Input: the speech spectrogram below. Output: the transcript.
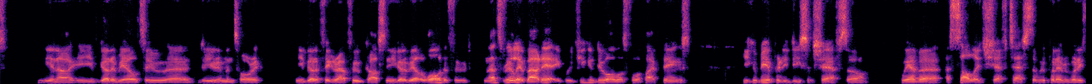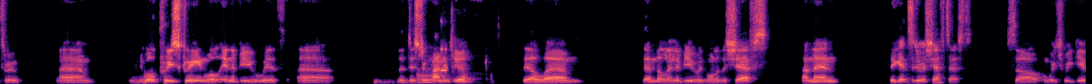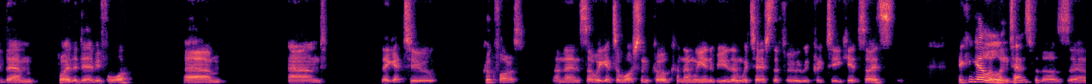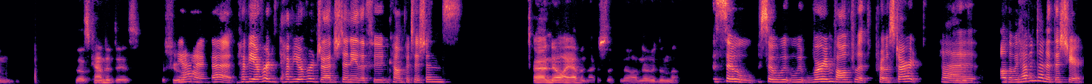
you know, you've got to be able to uh, do your inventory, You've got to figure out food costs and you've got to be able to order food. And that's really about it. If you can do all those four or five things, you can be a pretty decent chef. So we have a, a solid chef test that we put everybody through. Um, we'll pre-screen, we'll interview with uh, the district manager. They'll um, then they'll interview with one of the chefs, and then they get to do a chef test. So which we give them probably the day before, um, and they get to cook for us. And then so we get to watch them cook and then we interview them, we taste the food, we critique it. So it's it can get a little intense for those um those candidates for sure. Yeah, I bet. Have you ever have you ever judged any of the food competitions? Uh no, I haven't actually. No, I've never done that. So so we, we're involved with ProStart, uh, mm-hmm. although we haven't done it this year.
